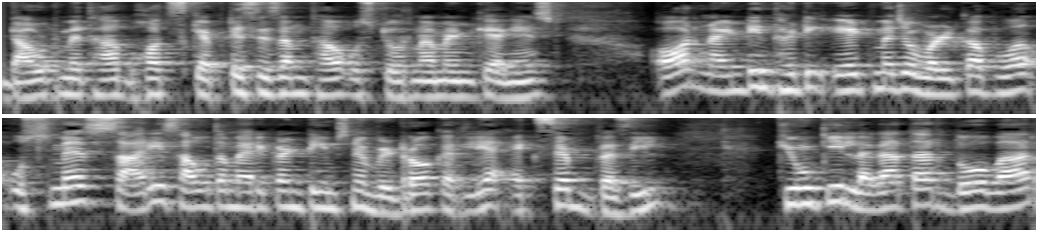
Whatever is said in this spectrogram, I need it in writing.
डाउट में था, बहुत स्केप्टिसिज्म था उस टूर्नामेंट के अगेंस्ट और 1938 में जो वर्ल्ड कप हुआ, उसमें सारी साउथ अमेरिकन टीम्स ने विड्रॉ कर लिया एक्सेप्ट ब्राज़ील क्योंकि लगातार दो बार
